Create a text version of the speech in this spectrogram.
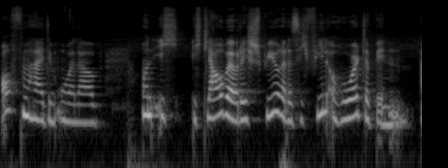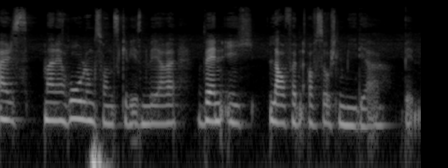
Offenheit im Urlaub. Und ich, ich glaube oder ich spüre, dass ich viel erholter bin, als meine Erholung sonst gewesen wäre, wenn ich laufend auf Social Media bin.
